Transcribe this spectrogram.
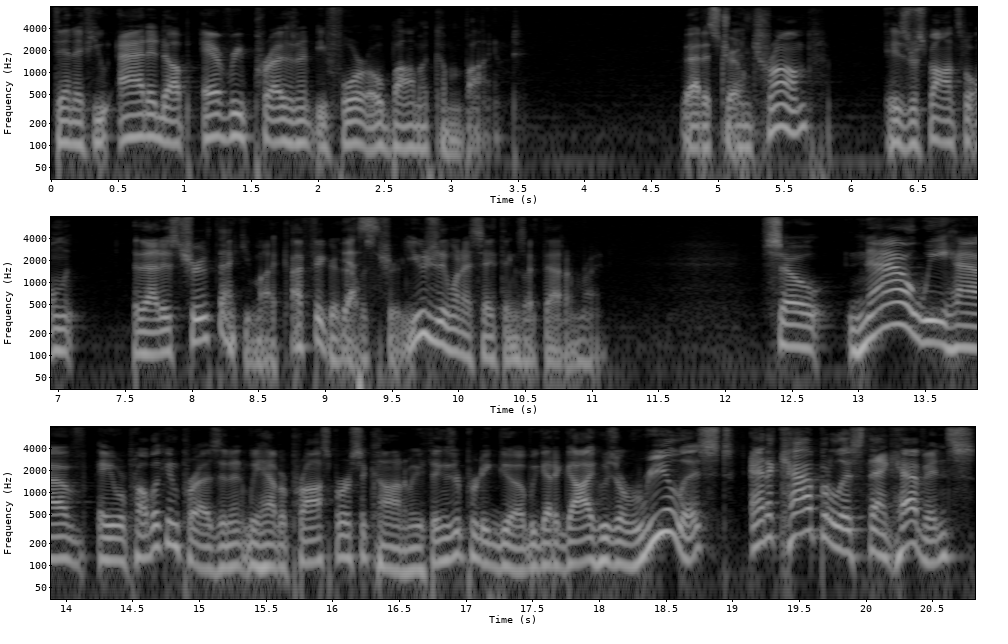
than if you added up every president before Obama combined. That is true. And Trump is responsible only. That is true. Thank you, Mike. I figured that Yes. was true. Usually, when I say things like that, I'm right. So now we have a Republican president. We have a prosperous economy. Things are pretty good. We got a guy who's a realist and a capitalist, thank heavens.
